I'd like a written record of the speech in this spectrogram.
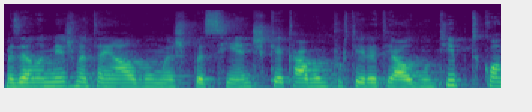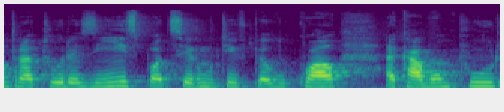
mas ela mesma tem algumas pacientes que acabam por ter até algum tipo de contraturas e isso pode ser o motivo pelo qual acabam por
